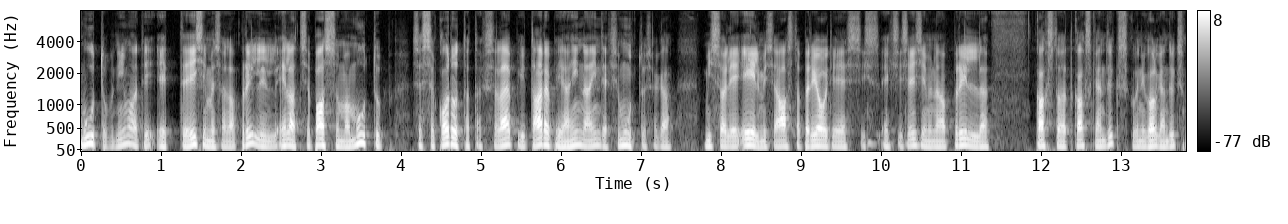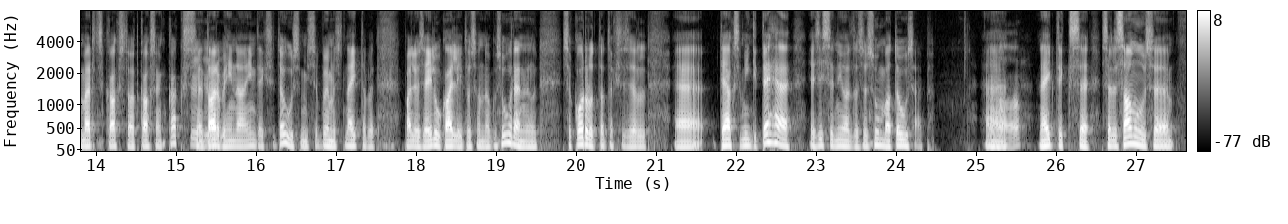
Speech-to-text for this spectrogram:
muutub niimoodi, et esimesel aprillil elatise baassumma muutub, sest see korrutatakse läbi tarbijahinnaindeksi muutusega, mis oli eelmise aasta perioodi eest siis, ehk siis esimene aprill kaks tuhat kakskümmend üks kuni kolmkümmend üks märts kaks tuhat kakskümmend kaks, see mhm. tarbijahinnaindeksi tõus, mis see põhimõtteliselt näitab, et palju see elukallidus on nagu suurenenud, see korrutatakse seal äh,, tehakse mingi tehe ja siis see nii-öelda see summa tõuseb äh,. näiteks selle samuse äh, mm,.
